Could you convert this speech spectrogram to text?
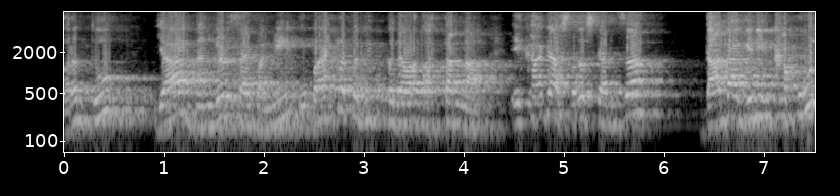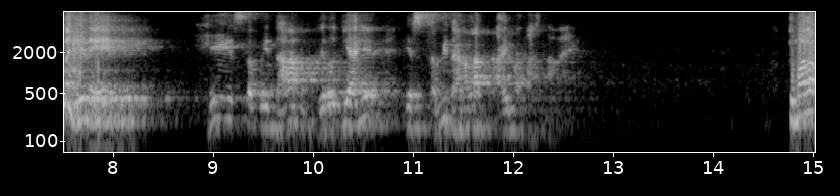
परंतु या धनगड साहेबांनी उपराष्ट्रपती पदावर असताना एखाद्या सदस्यांचा दादागिरी खपवून घेणे हे संविधान विरोधी आहे हे संविधानाला काळीमा भासणार आहे. तुम्हाला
